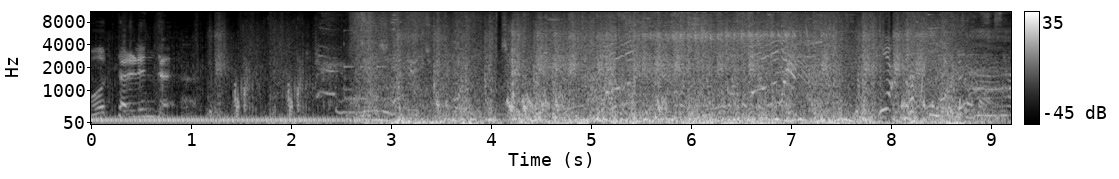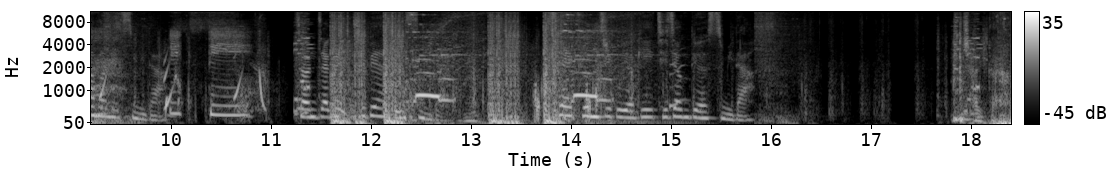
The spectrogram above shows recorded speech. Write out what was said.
못 달린다. 사망했습니다. 삐삐. 전장을 지배하고 있습니다. 새 금지 구역이 지정되었습니다. 잘 가라.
